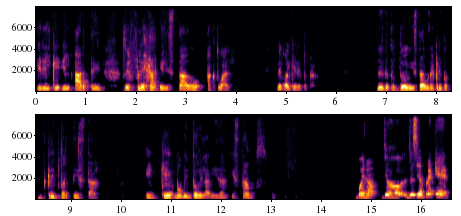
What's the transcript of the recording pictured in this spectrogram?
en el que el arte refleja el estado actual de cualquier época. Desde el punto de vista de una criptoartista, ¿en qué momento de la vida estamos? Bueno, yo, yo siempre que,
